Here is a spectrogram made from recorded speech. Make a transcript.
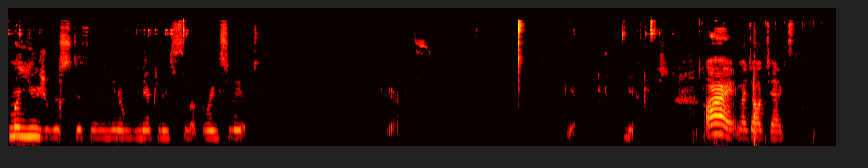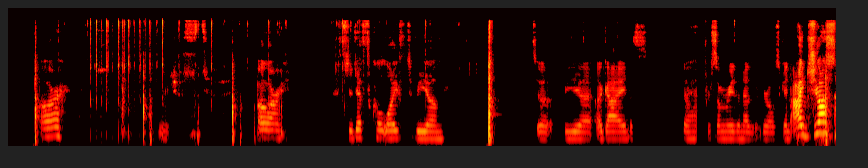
my usual stuff on. You know, my necklace, my bracelet. Yes. Yeah. Necklace. Alright, my dog tags. Alright. Let me just. Oh, alright. It's a difficult life to be, um. To be a, a guy that's that for some reason has a girl skin. I just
